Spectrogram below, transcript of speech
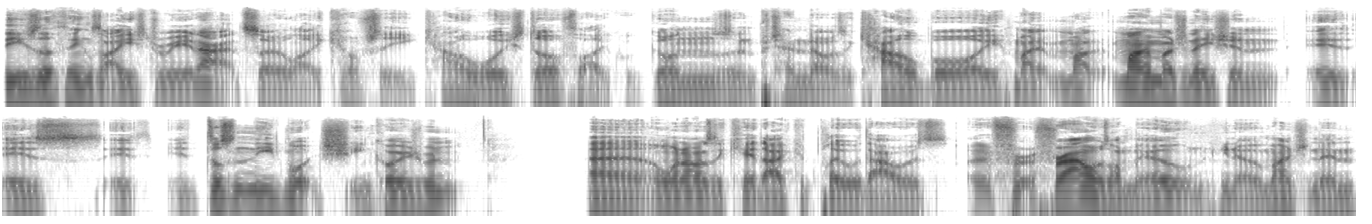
these are the things I used to reenact. So like obviously cowboy stuff, like with guns and pretend I was a cowboy. My my, my imagination is is it, it doesn't need much encouragement. Uh, and when I was a kid, I could play with hours for for hours on my own. You know, imagining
